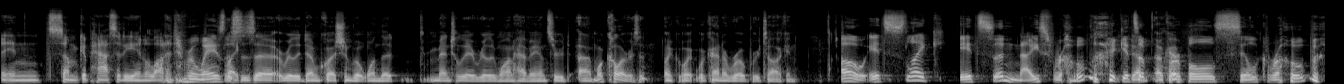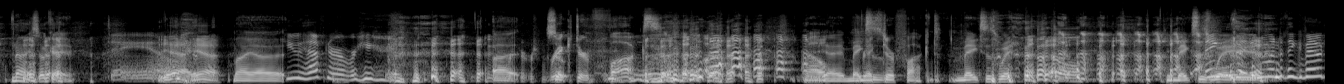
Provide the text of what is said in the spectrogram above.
in some capacity in a lot of different ways. This like is a, a really dumb question, but one that mentally I really want to have answered. Um, what color is it? Like, what, what kind of robe are we talking? Oh, it's like it's a nice robe. like it's Yep, a okay. purple silk robe. Nice. Okay. Damn. yeah, yeah. My uh, Hugh Hefner over here. Richter fucks. No, Yeah, it makes his- Richter fucked. makes his way. he makes his Things way. I didn't want to think about.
